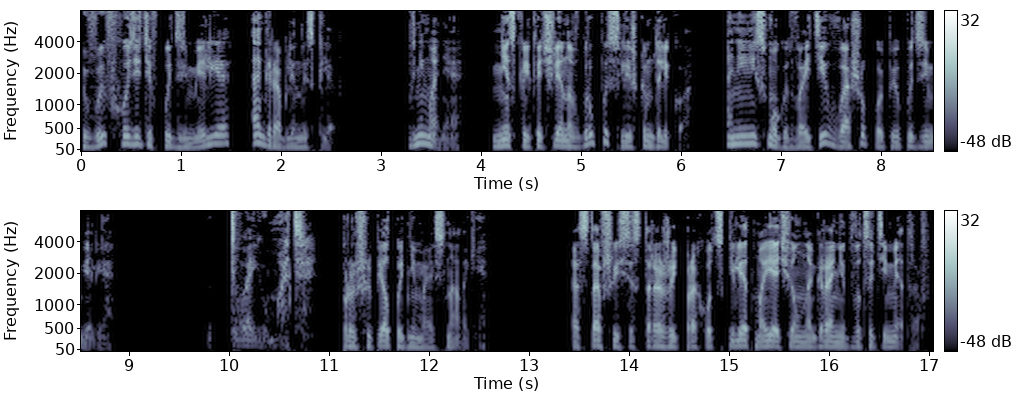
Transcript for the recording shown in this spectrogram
Вы входите в подземелье, ограбленный склеп. Внимание! Несколько членов группы слишком далеко. Они не смогут войти в вашу копию подземелья. «Твою мать!» — прошипел, поднимаясь на ноги. Оставшийся сторожить проход скелет маячил на грани 20 метров.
